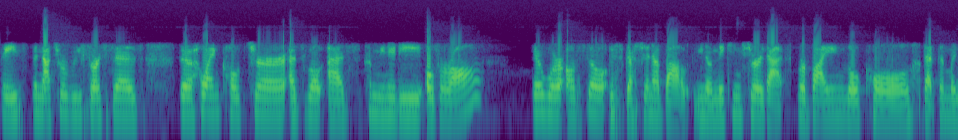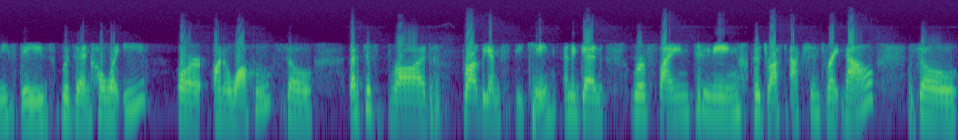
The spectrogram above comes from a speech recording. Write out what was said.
place, the natural resources, the Hawaiian culture, as well as community overall. There were also discussion about, you know, making sure that we're buying local, that the money stays within Hawaii or on Oahu. So that's just broad, broadly I'm speaking. And again, we're fine tuning the draft actions right now. So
